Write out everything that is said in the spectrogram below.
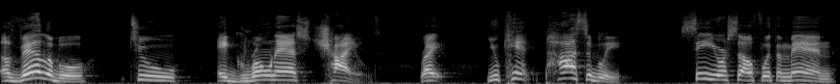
available to a grown ass child, right? You can't possibly see yourself with a man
